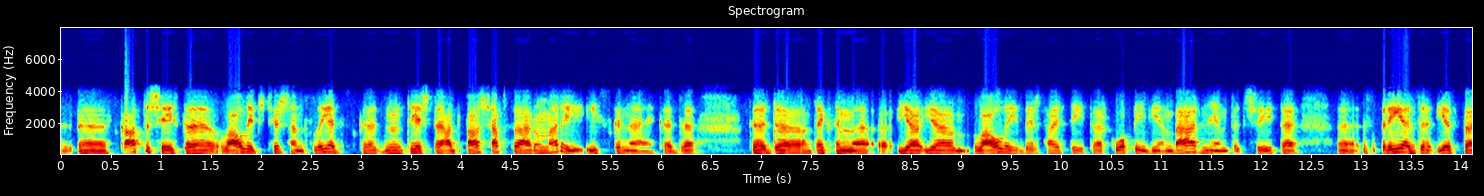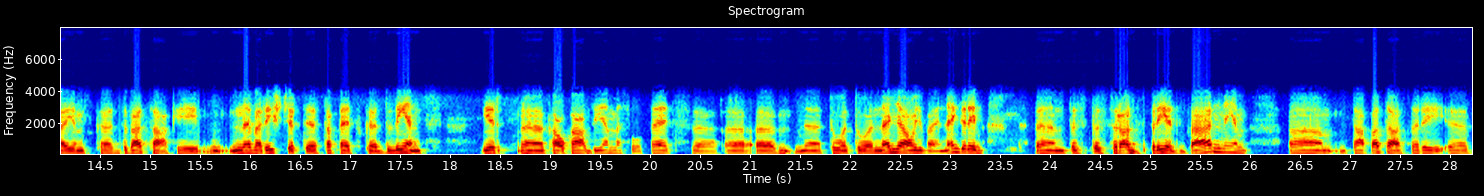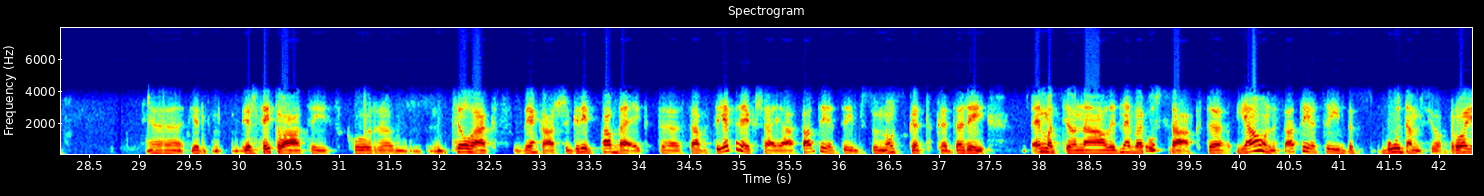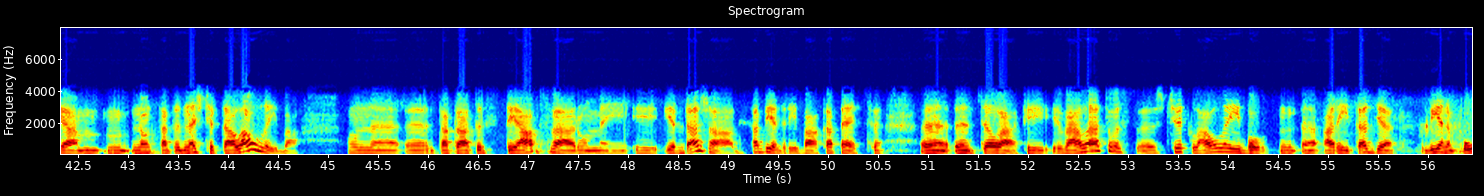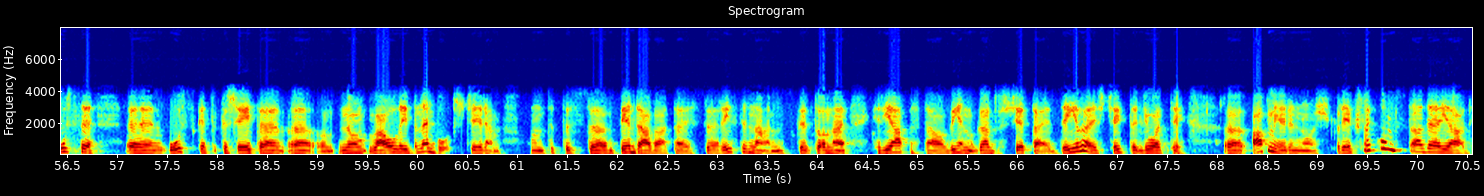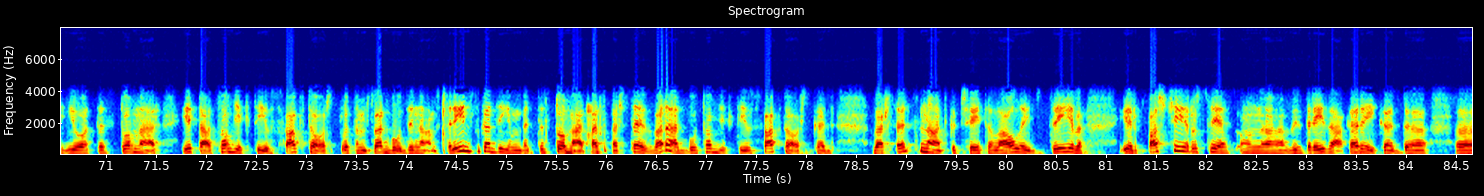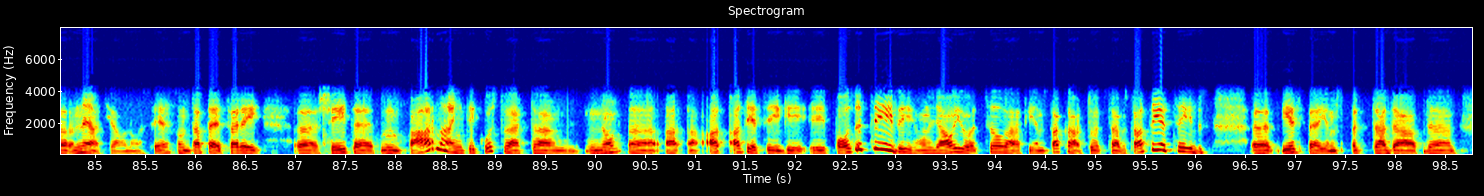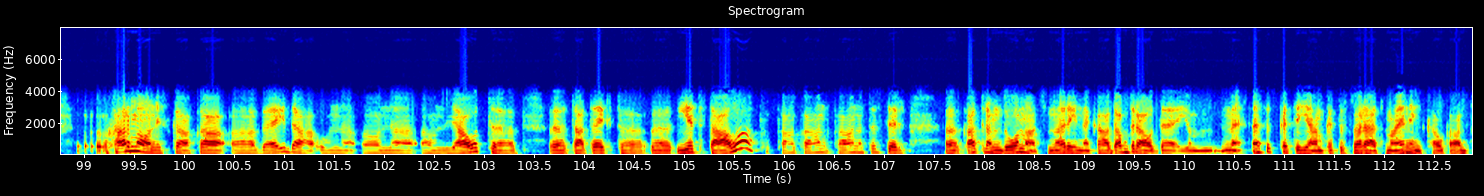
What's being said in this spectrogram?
skata šīs laulības šķiršanas lietas, ka nu, tieši tādi paši apsvērumi arī izskanēja, kad uh, kad, eh, teiksim, eh, ja, ja laulība ir saistīta ar kopīgiem bērniem, tad šī te eh, spriedze iespējams, ka vecāki nevar izšķirties tāpēc, ka viens ir kaut kādu iemeslu pēc to, to neļauj vai negrib, tas, tas rada spriedzi bērniem. Tāpat tās arī ir, ir situācijas, kur um, cilvēks vienkārši grib pabeigt uh, savas iepriekšējās attiecības un uzskata, ka arī emocionāli nevar uzsākt uh, jaunas attiecības, būdams joprojām mm, nu, nešķirtā laulībā. Un, tā kā tas tie apsvērumi ir dažādi sabiedrībā, kāpēc cilvēki vēlētos šķirt laulību, arī tad, ja viena puse uzskata, ka šī tā, nu, laulība nebūtu šķirama. Un tas piedāvātais risinājums, ka tomēr ir jāpastāv vienu gadu šķirtai dzīvei, šķita ļoti uh, apmierinošs priekšlikums tādējādi, jo tas tomēr ir tāds objektīvs faktors, protams, varbūt zināms strīdus gadījumi, bet tas tomēr pats par sevi varētu būt objektīvs faktors, kad var secināt, ka šī laulības dzīve ir pašķīrusies un uh, visdrīzāk arī, kad uh, neatjaunosies. Un tāpēc arī uh, šī mm, pārmaiņa tika uztvērta nu, eh, attiecīgi pozitīvi un ļaujot cilvēkiem sakārtot savas attiecības, eh, iespējams pat tādā harmoniskākā veidā un, un, un ļaut, tā teikt, iet tālāk, kā, kā, kā nu tas ir katram domāts, un arī nekādu apdraudējumu. Mēs nesaskatījām, ka tas varētu mainīt kaut kādu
